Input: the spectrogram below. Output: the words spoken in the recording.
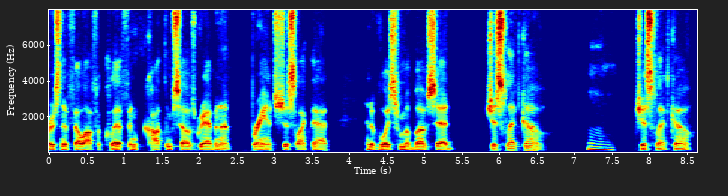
person who fell off a cliff and caught themselves grabbing a branch just like that, and a voice from above said, "Just let go, mm. just let go."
